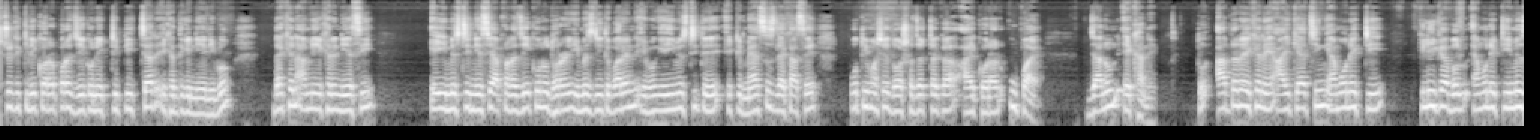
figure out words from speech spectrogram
স্টোরিতে ক্লিক করার পরে যে কোনো একটি পিকচার এখান থেকে নিয়ে নিব। দেখেন আমি এখানে নিয়েছি এই ইমেজটি নিয়েছি আপনারা যে কোনো ধরনের ইমেজ নিতে পারেন এবং এই ইমেজটিতে একটি মেসেজ লেখা আছে, প্রতি মাসে দশ হাজার টাকা আয় করার উপায়। জানুন এখানে। তো আপনারা এখানে আই ক্যাচিং এমন একটি ক্লিকেবল এমন একটি ইমেজ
